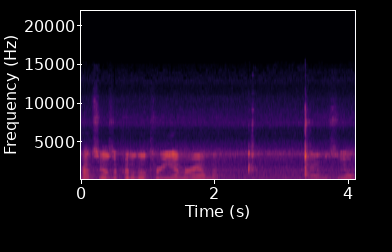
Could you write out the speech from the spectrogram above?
front seals, I put a little 3M around the around the seal.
